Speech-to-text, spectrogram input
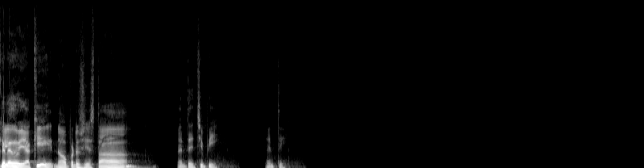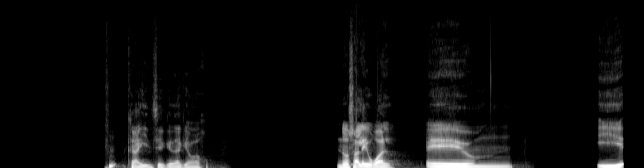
¿Qué le doy aquí? No, pero si está. Vente, Chipi. Vente. Caín se queda aquí abajo. No sale igual. Mm, y.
